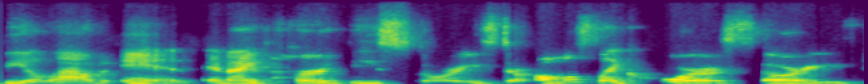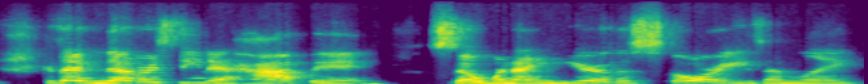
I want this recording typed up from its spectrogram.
be allowed in. And I've heard these stories, they're almost like horror stories because I've never seen it happen. So when I hear the stories, I'm like,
